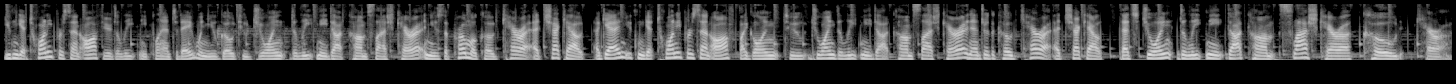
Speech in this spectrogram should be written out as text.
You can get 20% off your Delete Me plan today when you go to joindeleteme.com slash Kara and use the promo code Kara at checkout. Again, you can get 20% off by going to joindeleteme.com slash Kara and enter the code Kara at checkout. That's joindeleteme.com slash Kara, code Kara.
